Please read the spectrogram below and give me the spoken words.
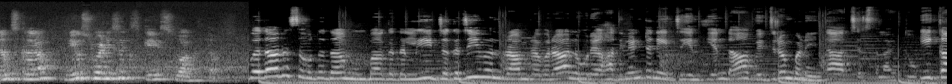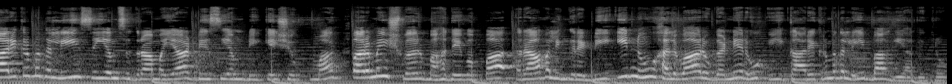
ನಮಸ್ಕಾರ ನ್ಯೂಸ್ ಟ್ವೆಂಟಿ ಸಿಕ್ಸ್ಗೆ ಸ್ವಾಗತ. ವಿಧಾನಸೌಧದ ಮುಂಭಾಗದಲ್ಲಿ ಜಗಜೀವನ್ ರಾಮ್ ರವರ ನೂರ ಹದಿನೆಂಟನೇ ಜಯಂತಿಯನ್ನ ವಿಜೃಂಭಣೆಯಿಂದ ಆಚರಿಸಲಾಯಿತು. ಈ ಕಾರ್ಯಕ್ರಮದಲ್ಲಿ ಸಿಎಂ ಸಿದ್ದರಾಮಯ್ಯ, ಡಿಸಿಎಂ ಡಿಕೆ ಶಿವಕುಮಾರ್, ಪರಮೇಶ್ವರ್ ಮಹದೇವಪ್ಪ, ರಾಮಲಿಂಗರೆಡ್ಡಿ ಇನ್ನು ಹಲವಾರು ಗಣ್ಯರು ಈ ಕಾರ್ಯಕ್ರಮದಲ್ಲಿ ಭಾಗಿಯಾಗಿದ್ರು.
